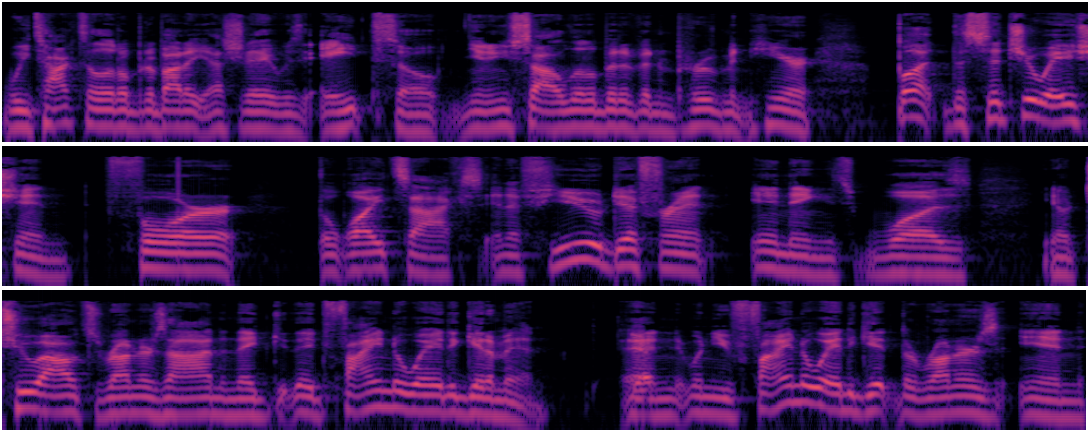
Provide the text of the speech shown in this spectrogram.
We talked a little bit about it yesterday. It was eight, so you know you saw a little bit of an improvement here. But the situation for the White Sox in a few different innings was, you know, two outs, runners on, and they'd they'd find a way to get them in. And when you find a way to get the runners in,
